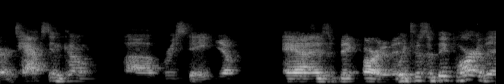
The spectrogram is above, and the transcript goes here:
or tax income uh, free state. Yep. And Which is a big part of it. which was a big part of it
